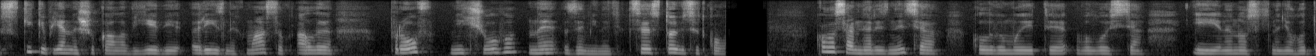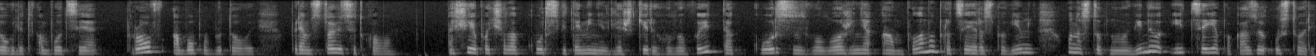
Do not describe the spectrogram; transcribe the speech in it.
скільки б я не шукала в Єві різних масок, але проф нічого не замінить. Це 100%. Колосальна різниця, коли ви миєте волосся і наносите на нього догляд, або це проф, або побутовий. Прям 100%. А ще я почала курс вітамінів для шкіри голови та курс зволоження ампулами. Про це я розповім у наступному відео, і це я показую у сторі.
